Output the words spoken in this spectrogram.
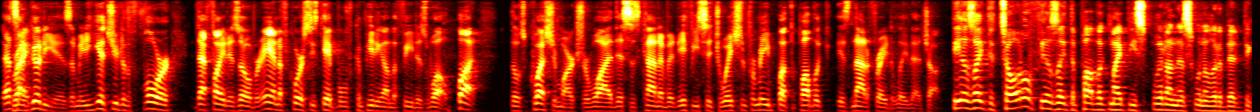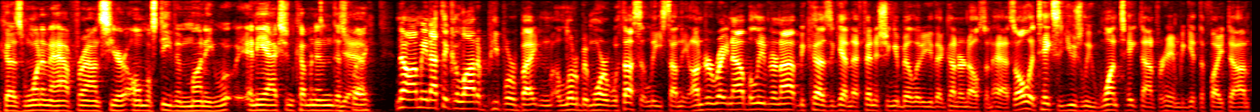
That's right. how good he is. I mean, he gets you to the floor, that fight is over. And of course, he's capable of competing on the feet as well. But those question marks are why this is kind of an iffy situation for me, but the public is not afraid to lay that chalk. Feels like the total feels like the public might be split on this one a little bit because one and a half rounds here, almost even money. Any action coming in this yeah. way? No, I mean I think a lot of people are biting a little bit more with us at least on the under right now, believe it or not, because again that finishing ability that Gunnar Nelson has. All it takes is usually one takedown for him to get the fight down,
